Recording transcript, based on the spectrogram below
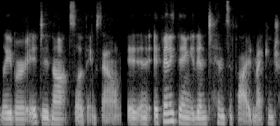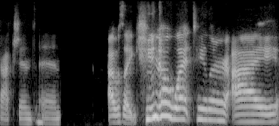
labor. It did not slow things down. It, if anything, it intensified my contractions. Mm-hmm. And I was like, you know what, Taylor, I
